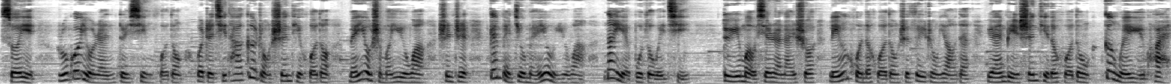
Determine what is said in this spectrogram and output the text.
所以，如果有人对性活动或者其他各种身体活动没有什么欲望，甚至根本就没有欲望，那也不足为奇。对于某些人来说，灵魂的活动是最重要的，远比身体的活动更为愉快。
